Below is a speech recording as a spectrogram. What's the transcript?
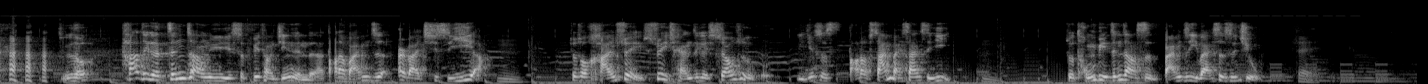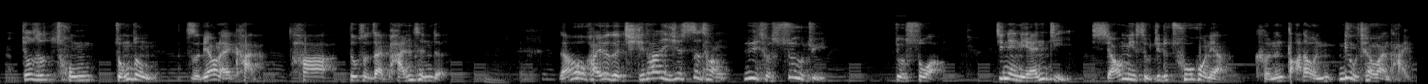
就是说它这个增长率是非常惊人的，达到百分之二百七十一啊。嗯。就说含税税前这个销售已经是达到三百三十亿。嗯。就同比增长是百分之一百四十九。对。就是从种种指标来看。它都是在攀升的，嗯，然后还有个其他的一些市场预测数据，就说今年年底小米手机的出货量可能达到六千万台，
